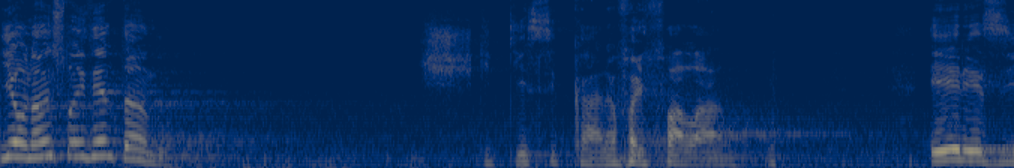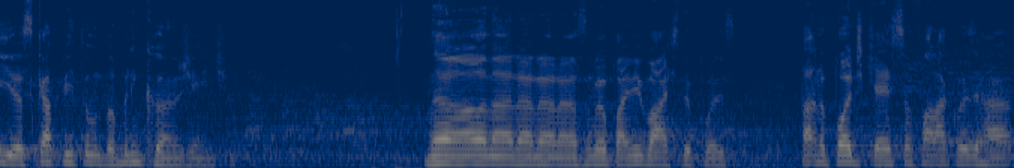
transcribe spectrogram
E eu não estou inventando. O que, que esse cara vai falar? Heresias, capítulo. Tô brincando, gente. Não, não, não, não, não. Meu pai me bate depois. Tá no podcast se eu falar coisa errada.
